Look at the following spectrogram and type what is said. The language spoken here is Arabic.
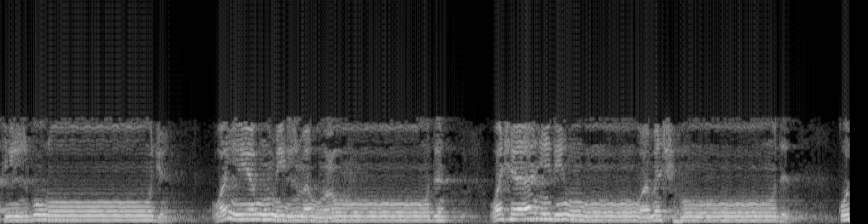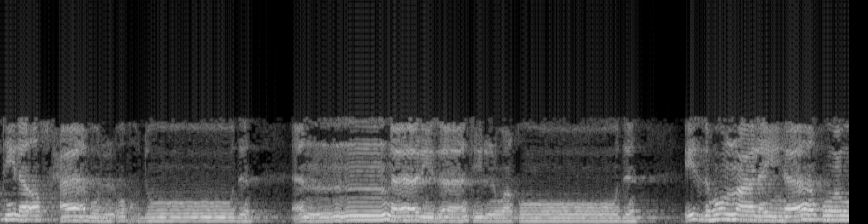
ذات البروج واليوم الموعود وشاهد ومشهود قتل أصحاب الأخدود النار ذات الوقود إذ هم عليها قعود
